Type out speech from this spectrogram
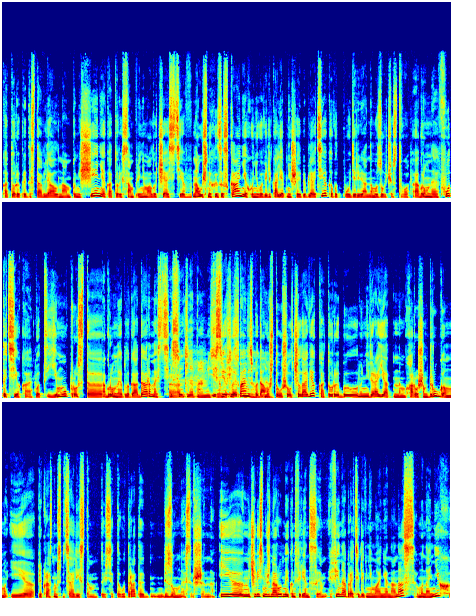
который предоставлял нам помещение, который сам принимал участие в научных изысканиях. У него великолепнейшая библиотека вот по деревянному зодчеству, огромная фототека. Вот ему просто огромная благодарность. И светлая память. И светлая память, сказала, потому да. что ушел человек, который был ну, невероятным хорошим другом и прекрасным специалистом. То есть это утрата безумная совершенно. И начались международные конференции. Финны обратили внимание на нас, мы на них.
